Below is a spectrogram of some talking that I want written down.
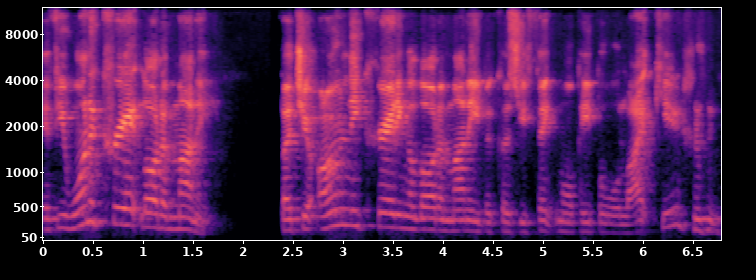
if you want to create a lot of money, but you're only creating a lot of money because you think more people will like you,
